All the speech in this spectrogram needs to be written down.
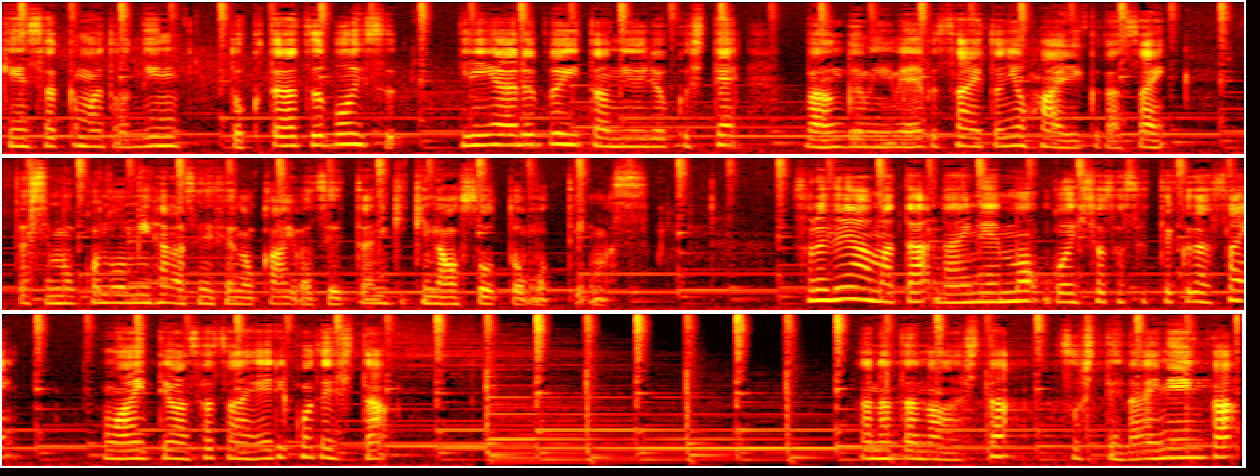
検索窓にドクターズボイス DRV と入力して番組ウェブサイトにお入りください。私もこの海原先生の回は絶対に聞き直そうと思っています。それではまた来年もご一緒させてください。お相手は笹江里子でした。あなたの明日、そして来年が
